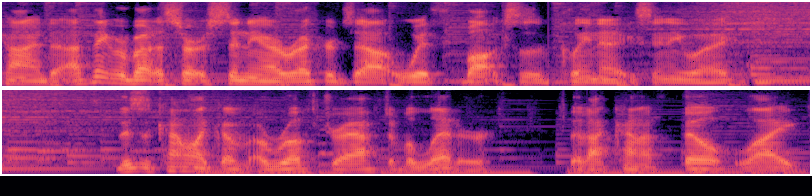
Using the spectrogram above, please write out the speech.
Kinda. I think we're about to start sending our records out with boxes of Kleenex anyway. This is kind of like a, a rough draft of a letter that I kind of felt like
